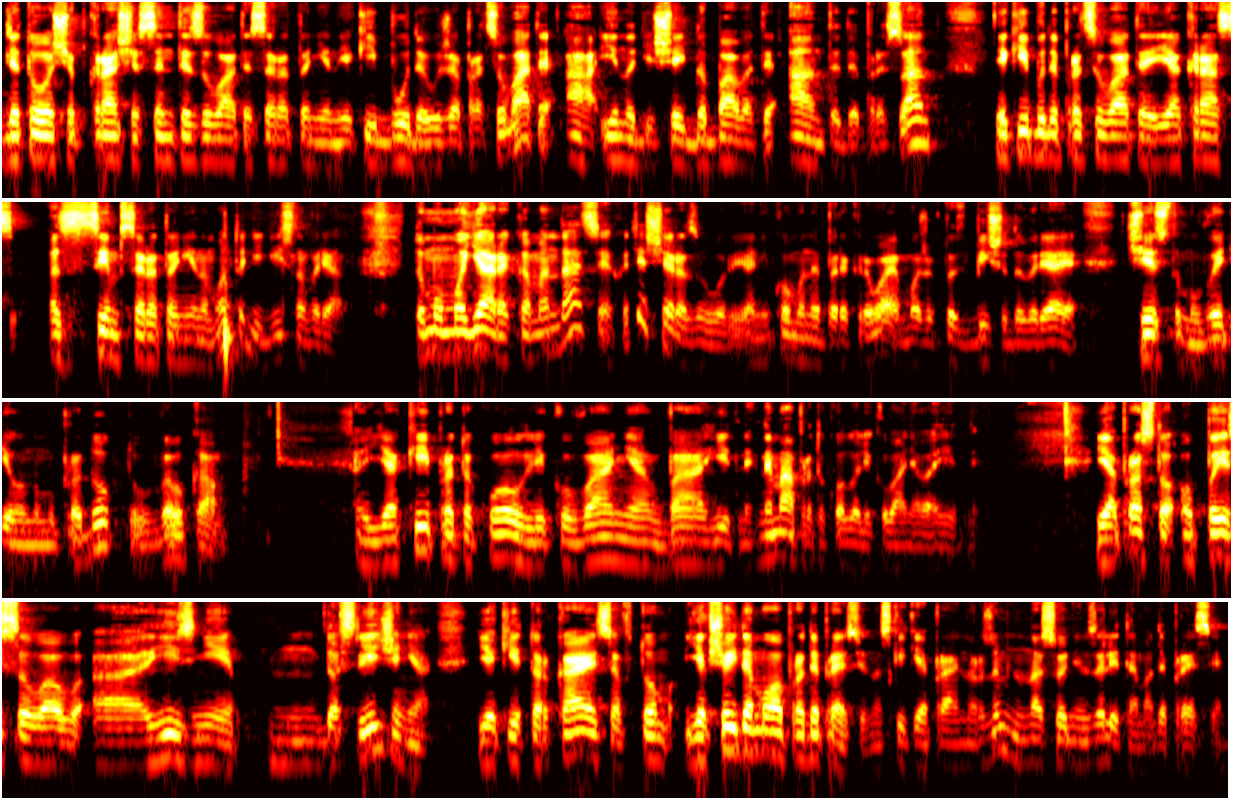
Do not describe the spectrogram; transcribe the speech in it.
Для того, щоб краще синтезувати серотонін, який буде вже працювати, а іноді ще й додати антидепресант, який буде працювати якраз з цим серотоніном, от тоді дійсно варіант. Тому моя рекомендація, хоча ще раз говорю, я нікому не перекриваю, може хтось більше довіряє чистому виділеному продукту, welcome. Який протокол лікування вагітних? Нема протоколу лікування вагітних. Я просто описував е, різні дослідження, які торкаються в тому, якщо йде мова про депресію, наскільки я правильно розумію, у нас сьогодні взагалі тема депресії.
